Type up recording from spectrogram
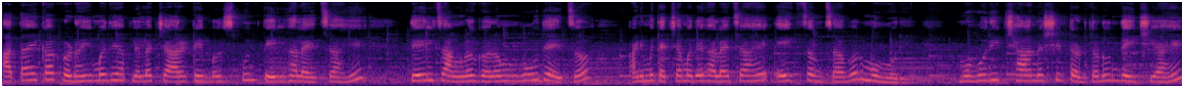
आता एका कढईमध्ये आपल्याला चार टेबलस्पून तेल घालायचं आहे. तेल चांगलं गरम होऊ द्यायचं आणि मग त्याच्यामध्ये घालायचं आहे एक चमचावर मोहरी. मोहरी छान अशी तडतडून द्यायची आहे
